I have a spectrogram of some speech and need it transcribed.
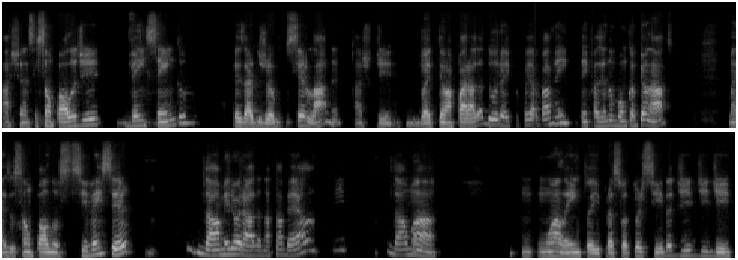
a chance do São Paulo de vencendo apesar do jogo ser lá, né? Acho que vai ter uma parada dura aí, porque o Cuiabá vem, vem fazendo um bom campeonato, mas o São Paulo, se vencer, dá uma melhorada na tabela e dá uma, um, um alento aí para sua torcida de, de, de,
